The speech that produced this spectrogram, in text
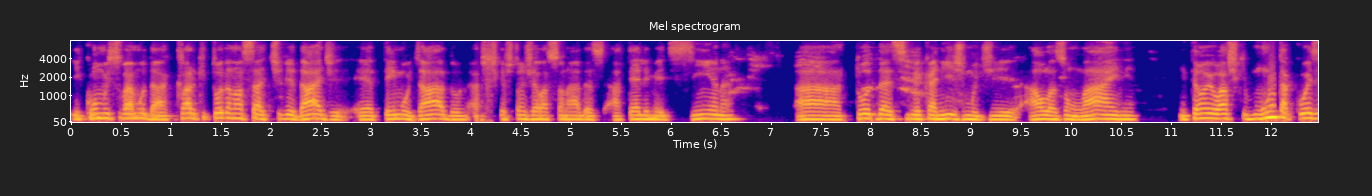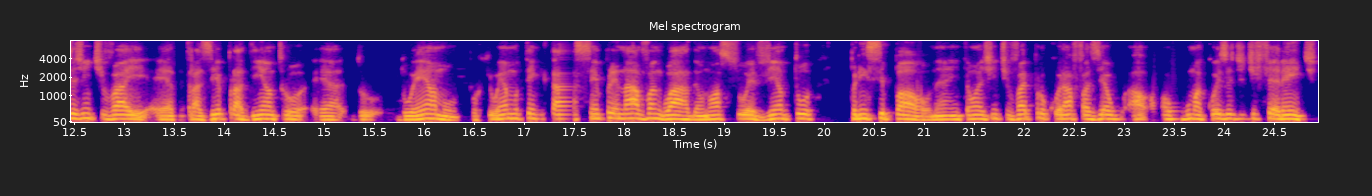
e como isso vai mudar. Claro que toda a nossa atividade é, tem mudado, as questões relacionadas à telemedicina, a todo esse mecanismo de aulas online. Então, eu acho que muita coisa a gente vai é, trazer para dentro é, do, do EMO, porque o EMO tem que estar sempre na vanguarda, é o nosso evento principal. Né? Então, a gente vai procurar fazer alguma coisa de diferente,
